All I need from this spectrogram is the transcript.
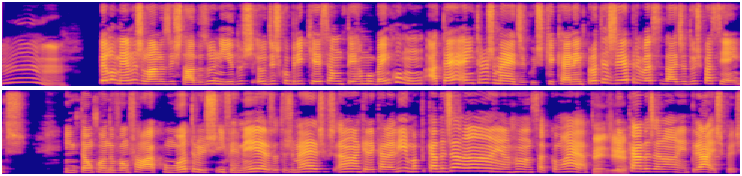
Hum. Pelo menos lá nos Estados Unidos, eu descobri que esse é um termo bem comum até entre os médicos que querem proteger a privacidade dos pacientes. Então, quando vão falar com outros enfermeiros, outros médicos, ah, aquele cara ali, uma picada de aranha, hum, sabe como é? Entendi. Picada de aranha, entre aspas.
